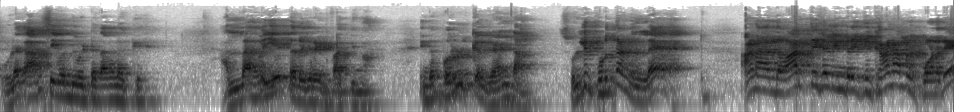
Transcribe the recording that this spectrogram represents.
உலக ஆசை வந்து விட்டதா உனக்கு? அல்லாவையே தருகிறேன் பாத்திமா. இந்த பொருட்கள் வேண்டாம். சொல்லி கொடுத்தாங்கல்ல? ஆனா அந்த வார்த்தைகள் இன்றைக்கு காணாமல் போனதே?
